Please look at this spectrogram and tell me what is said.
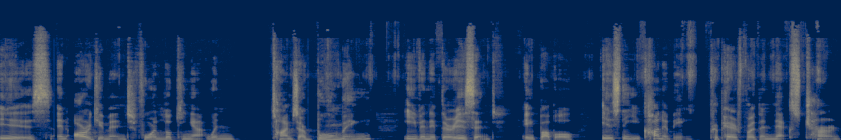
is an argument for looking at when times are booming, even if there isn't a bubble, is the economy prepared for the next turn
